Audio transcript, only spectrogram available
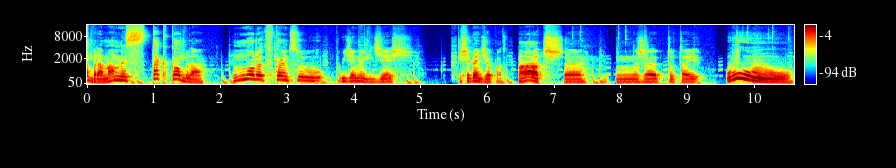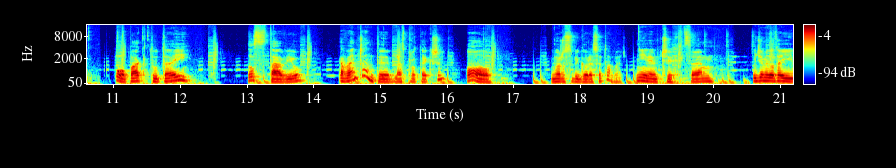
Dobra, mamy stak kobla. Może w końcu pójdziemy gdzieś i się będzie opłacał. Patrzę, mm, że tutaj... Uuu, chłopak tutaj zostawił kawę enchanty Blast Protection. O, może sobie go resetować. Nie wiem, czy chcę. Pójdziemy do tej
